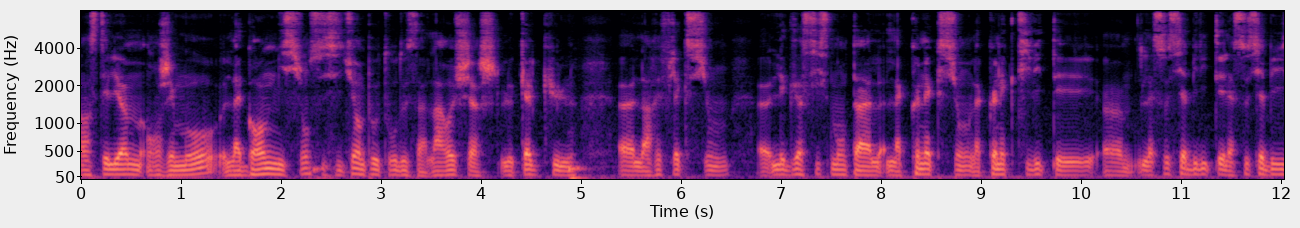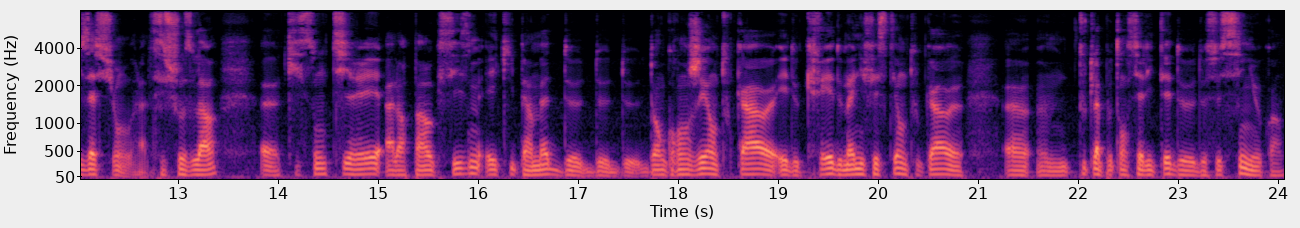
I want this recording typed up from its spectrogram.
un stellium en gémeaux, la grande mission se situe un peu autour de ça. La recherche, le calcul, euh, la réflexion, euh, l'exercice mental, la connexion, la connectivité, la sociabilité, la sociabilisation, voilà, ces choses-là euh, qui sont tirés à leur paroxysme et qui permettent de, de, de d'engranger en tout cas euh, et de créer, de manifester en tout cas euh, euh, euh, toute la potentialité de, ce signe quoi.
